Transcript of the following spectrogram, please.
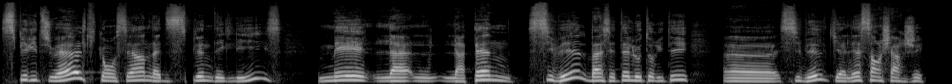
spirituelles qui concernent la discipline d'Église mais la, peine civile, ben, c'était l'autorité euh, civile qui allait s'en charger.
